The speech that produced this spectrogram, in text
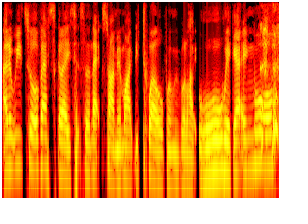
And we'd sort of escalate it. So the next time it might be 12 when we were like, oh, we're getting more.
